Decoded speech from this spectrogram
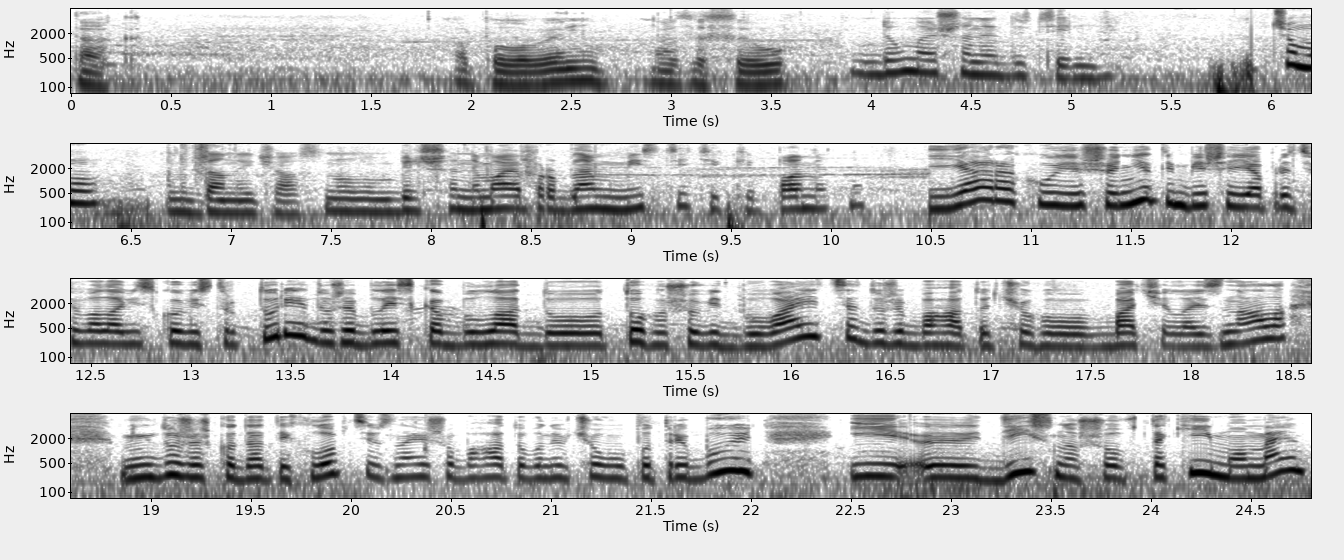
Так. А половину на ЗСУ. Думаю, що недоцільно Чому? в даний час. Ну більше немає проблем в місті, тільки пам'ятник. Я рахую, що ні, тим більше я працювала в військовій структурі, дуже близька була до того, що відбувається, дуже багато чого бачила і знала. Мені дуже шкода тих хлопців, знаю, що багато вони в чому потребують. І е, дійсно, що в такий момент.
